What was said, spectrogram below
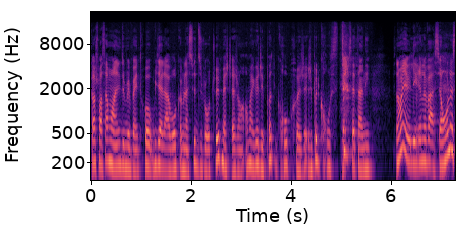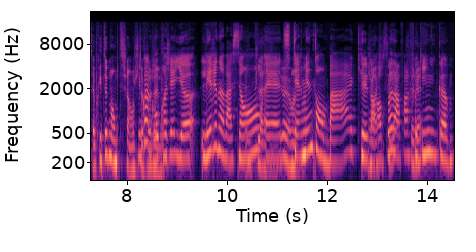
quand je pensais à mon année 2023, oui, il allait avoir comme la suite du road trip, mais j'étais genre, oh my god, j'ai pas de gros projets, j'ai pas de gros steps cette année. Finalement, il y avait les rénovations, là, ça a pris tout mon petit change. C'est ce quoi le gros projet? Il y a les rénovations, Le euh, tu ouais. termines ton bac, genre c'est plein d'affaires fucking comme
